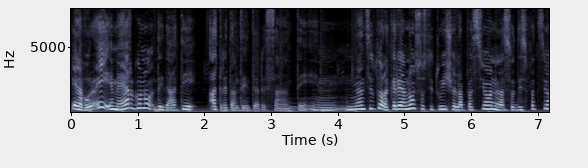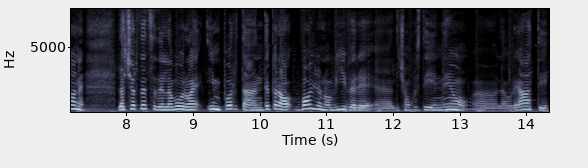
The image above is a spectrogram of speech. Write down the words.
e lavoro e emergono dei dati altrettanto interessanti. Innanzitutto la carriera non sostituisce la passione, la soddisfazione, la certezza del lavoro è importante, però vogliono vivere, eh, diciamo questi neo eh, laureati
